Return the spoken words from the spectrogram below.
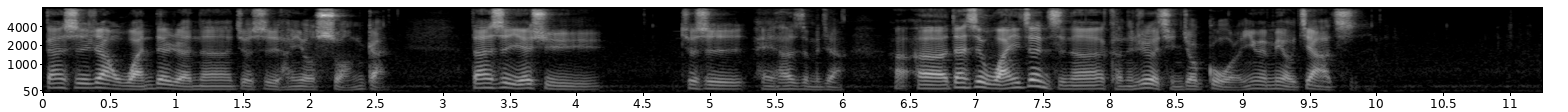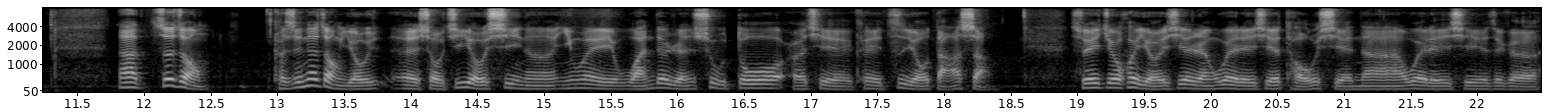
但是让玩的人呢，就是很有爽感。但是也许就是，哎，他是怎么讲？呃，但是玩一阵子呢，可能热情就过了，因为没有价值。那这种，可是那种游，呃，手机游戏呢，因为玩的人数多，而且可以自由打赏。所以就会有一些人为了一些头衔啊，为了一些这个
